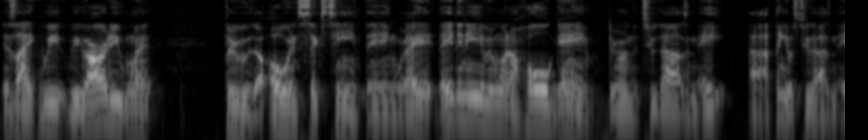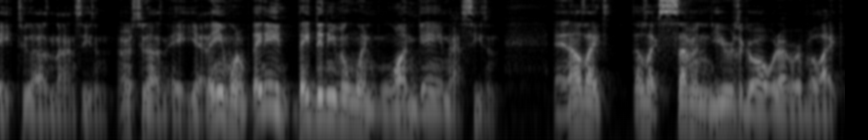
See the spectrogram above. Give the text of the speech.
it's like we we already went through the 0 and 16 thing where they they didn't even win a whole game during the 2008 uh, I think it was 2008 2009 season. Or it was 2008. Yeah, they even won, they need they didn't even win one game that season. And that was like that was like 7 years ago or whatever, but like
